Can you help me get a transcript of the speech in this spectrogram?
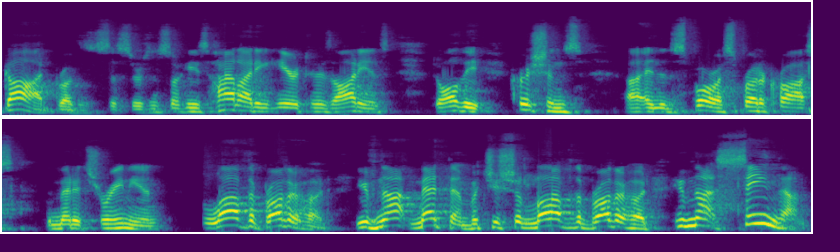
God, brothers and sisters. And so he's highlighting here to his audience, to all the Christians uh, in the diaspora spread across the Mediterranean, love the brotherhood. You've not met them, but you should love the brotherhood. You've not seen them.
